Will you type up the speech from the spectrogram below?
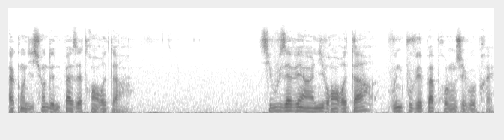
à condition de ne pas être en retard. Si vous avez un livre en retard, vous ne pouvez pas prolonger vos prêts.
